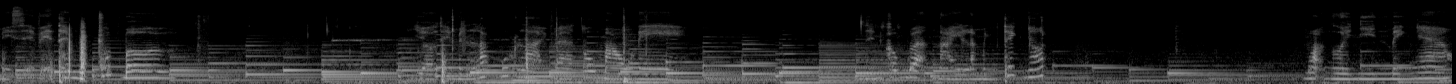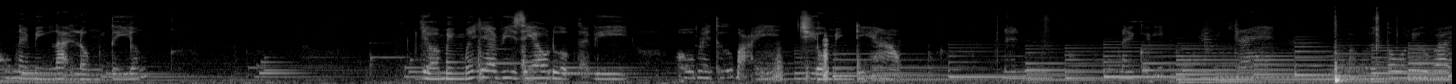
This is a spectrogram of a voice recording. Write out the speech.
Mình sẽ vẽ thêm một chút bơ. Giờ thì mình lắp bút lại và tô màu nè. Đến công đoạn này là mình thích nhất. Mọi người nhìn mình nha, hôm nay mình lại lồng tiếng. Giờ mình mới ra video được tại vì hôm nay thứ bảy chiều mình đi học. Nên hôm nay có ít môn nên mình ra. Mọi người tô như vậy,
